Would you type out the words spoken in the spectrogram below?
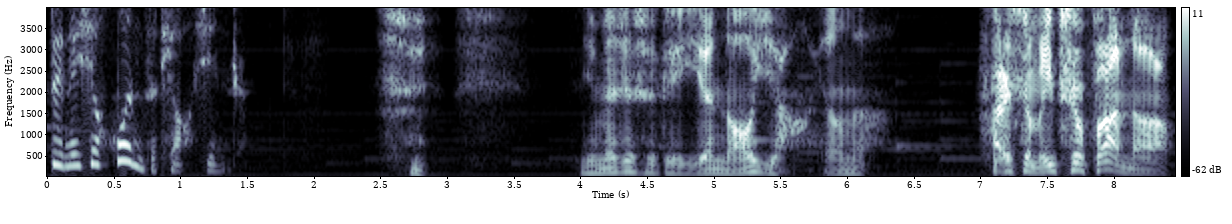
对那些混子挑衅着：“哼，你们这是给爷挠痒痒呢，还是没吃饭呢？”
